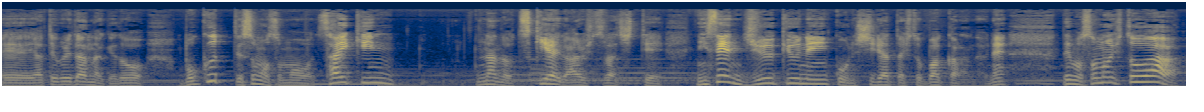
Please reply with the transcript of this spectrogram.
えー、やってくれたんだけど、僕ってそもそも最近なんだろう、付き合いがある人たちって、2019年以降に知り合った人ばっかなんだよね。でもその人は、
